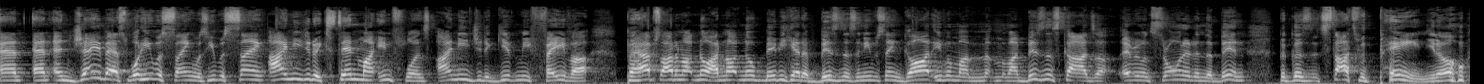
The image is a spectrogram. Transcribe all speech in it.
And, and, and Jabez, what he was saying was, he was saying, I need you to extend my influence. I need you to give me favor. Perhaps, I do not know, I do not know, maybe he had a business and he was saying, God, even my, my business cards, are, everyone's throwing it in the bin because it starts with pain, you know,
